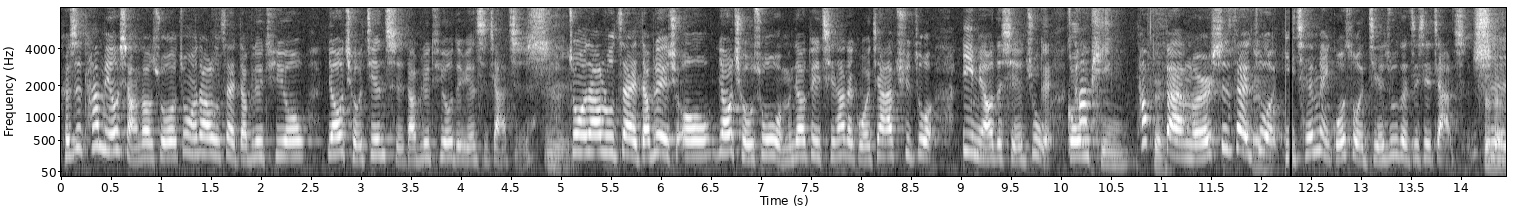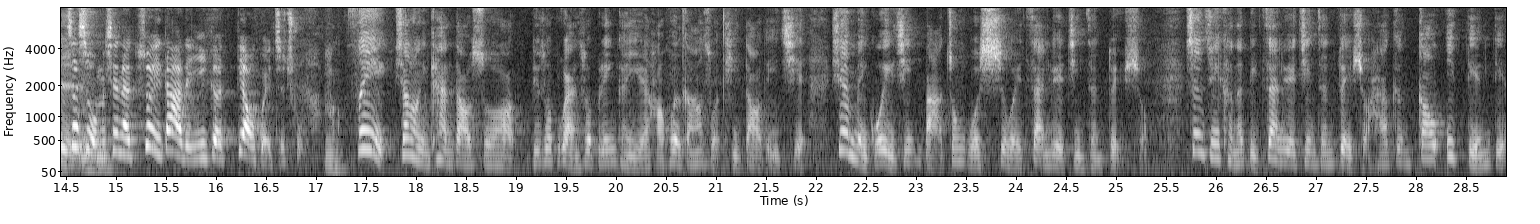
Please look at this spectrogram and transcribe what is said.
可是他没有想到说，中国大陆在 WTO 要求坚持 WTO 的原始价值。是。中国大陆在 WHO 要求说，我们要对其他的国家去做疫苗的协助，公平。他反而是在做以前美国所截出的这些价值。是。这是我们现在最大的。一个吊诡之处。好，所以肖龙，你看到说啊，比如说不管说布林肯也好，或者刚刚所提到的一切，现在美国已经把中国视为战略竞争对手，甚至于可能比战略竞争对手还要更高一点点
